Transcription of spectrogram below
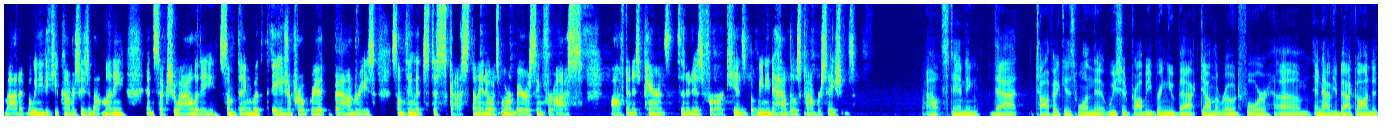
about it. But we need to keep conversations about money and sexuality, something with age appropriate boundaries, something that's discussed. And I know it's more embarrassing for us often as parents than it is for our kids, but we need to have those conversations. Outstanding. That topic is one that we should probably bring you back down the road for um, and have you back on to,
